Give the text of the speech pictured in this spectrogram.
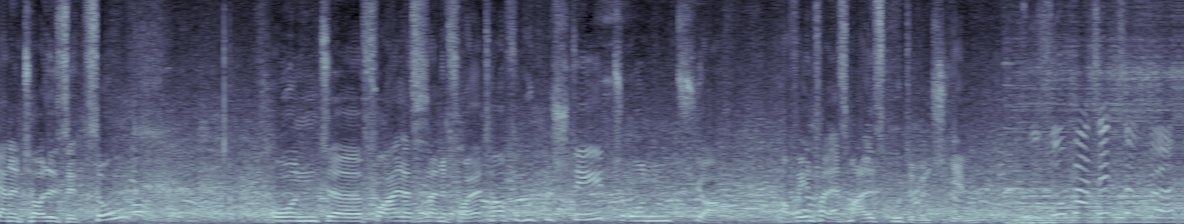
Ja, eine tolle Sitzung. Und äh, vor allem, dass es eine Feuertaufe gut besteht. Und ja, auf jeden Fall erstmal alles Gute wünsche ich ihm. Super Sitzung wird.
